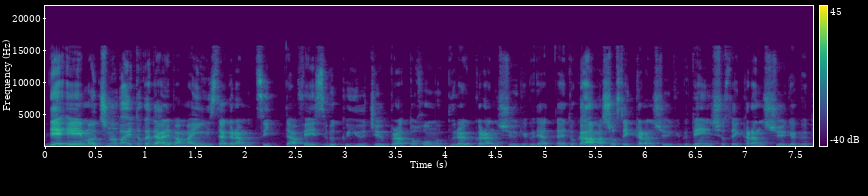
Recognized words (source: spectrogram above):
で、えー、まあ、うちの場合とかであれば、まあ、インスタグラム、ツイッター、フェイスブック、YouTube、プラットフォーム、ブログからの集客であったりとか、まあ、書籍からの集客、電子書籍からの集客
